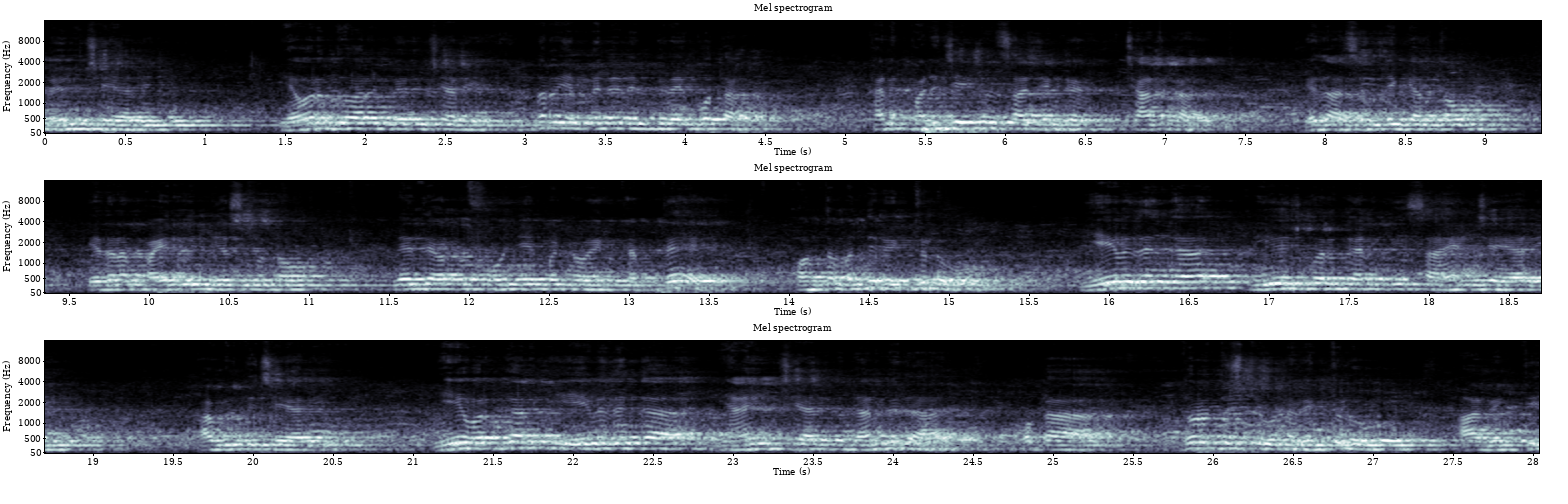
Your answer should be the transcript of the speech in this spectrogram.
మేలు చేయాలి ఎవరి ద్వారా మేలు చేయాలి అందరూ ఎమ్మెల్యేలు ఎంపీలు అయిపోతారు. కానీ పని చేయడం సాధ్యంగా చేత కాదు. ఏదో అసెంబ్లీకి వెళ్తాం ఏదైనా పైరలు చేసుకుంటాం లేదా ఎవరైనా ఫోన్ చేయమంటాం ఏం చెప్తే కొంతమంది వ్యక్తులు ఏ విధంగా నియోజకవర్గానికి సహాయం చేయాలి అభివృద్ధి చేయాలి ఏ వర్గానికి ఏ విధంగా న్యాయం చేయాలి దాని మీద ఒక దూరదృష్టి ఉన్న వ్యక్తులు ఆ వ్యక్తి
